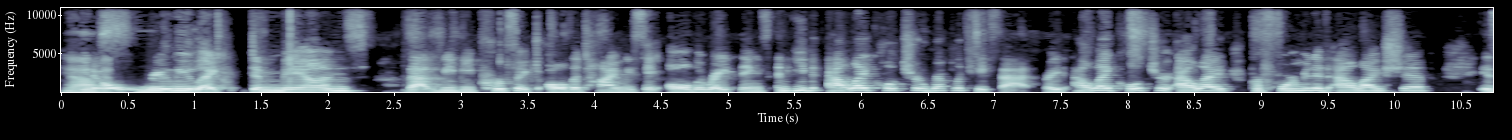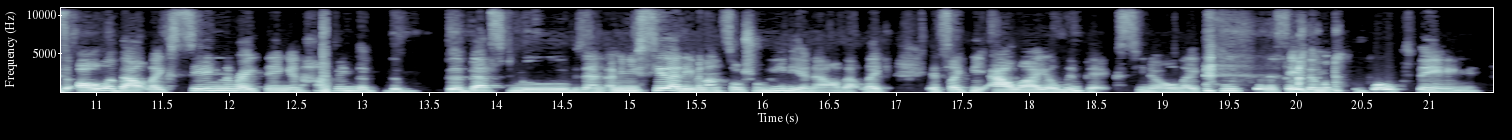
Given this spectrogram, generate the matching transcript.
yes. you know really like demands that we be perfect all the time. We say all the right things. And even ally culture replicates that right? Ally culture ally performative allyship is all about like saying the right thing and having the the the best moves. And i mean you see that even on social media now that like it's like the ally olympics you know? Like who's going to say the most woke thing?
